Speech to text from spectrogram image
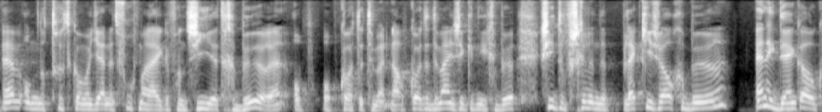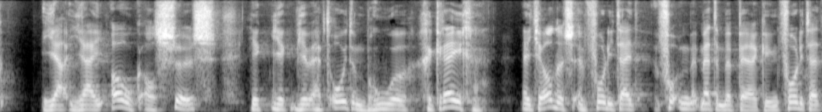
hè, om nog terug te komen wat jij net vroeg, Marijke, van zie je het gebeuren op, op korte termijn? Nou, op korte termijn zie ik het niet gebeuren. Ik zie het op verschillende plekjes wel gebeuren. En ik denk ook, ja, jij ook als zus, je, je, je hebt ooit een broer gekregen. Weet je wel, dus voor die tijd, voor, met een beperking, voor die tijd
